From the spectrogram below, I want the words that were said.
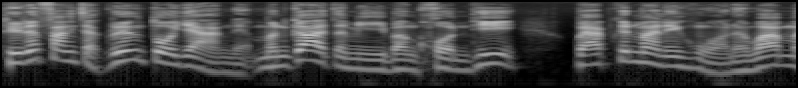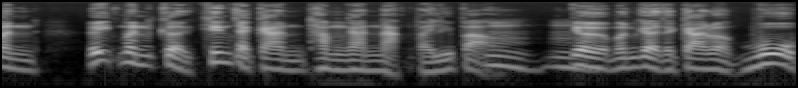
ถือถ้าฟังจากเรื่องตัวอย่างเนี่ยมันก็อาจจะมีบางคนที่แวบขึ้นมาในหัวนะว่ามันเอ้ยมันเกิดขึ้นจากการทำงานหนักไปหรือเปล่าอืมอืมเออมันเกิดจากการแบบวูบ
